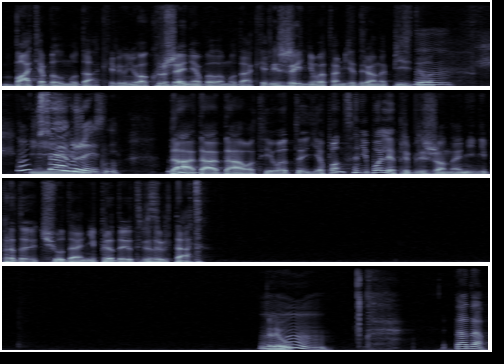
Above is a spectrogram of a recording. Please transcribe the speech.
батя был мудак, или у него окружение было мудак, или жизнь его там ядрено пиздила. Mm. Ну, и... Все в жизни. Да, mm. да, да. Вот. И вот японцы, они более приближенные. Они не продают чудо, они продают результат. Mm. Да-да.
